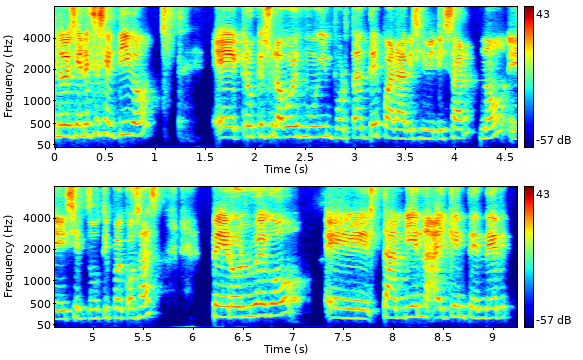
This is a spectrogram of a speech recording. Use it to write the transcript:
entonces, en ese sentido, eh, creo que su labor es muy importante para visibilizar, ¿no? Eh, cierto tipo de cosas, pero luego eh, también hay que entender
